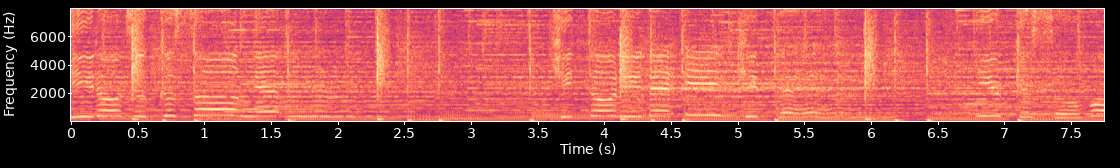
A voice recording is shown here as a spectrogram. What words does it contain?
色づく草原一人で生きてゆけそう。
